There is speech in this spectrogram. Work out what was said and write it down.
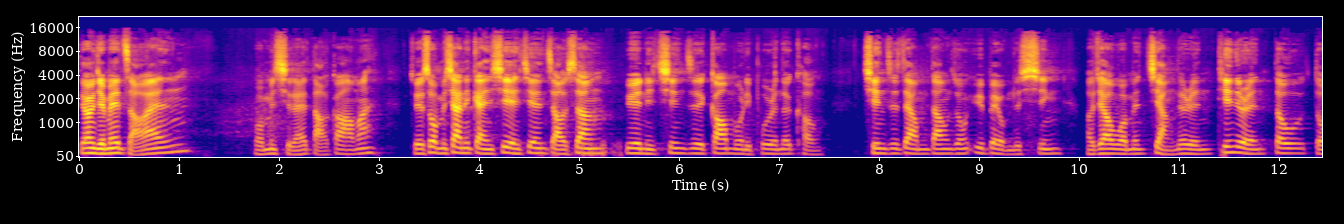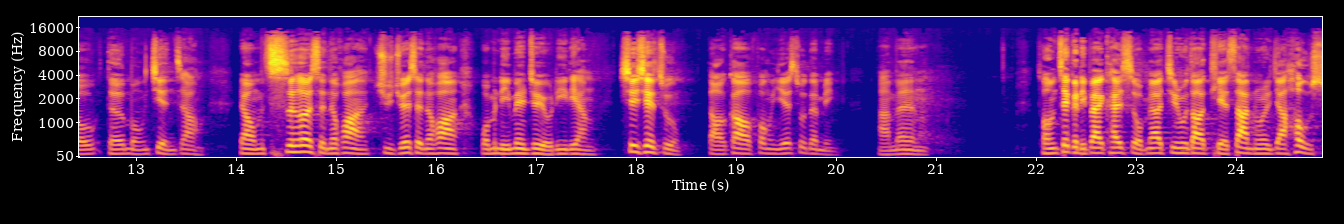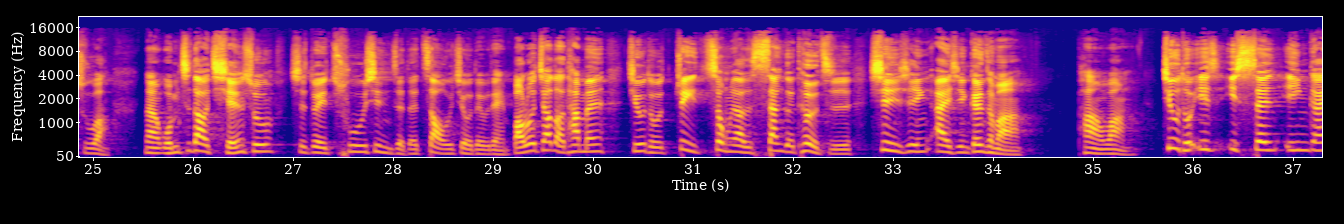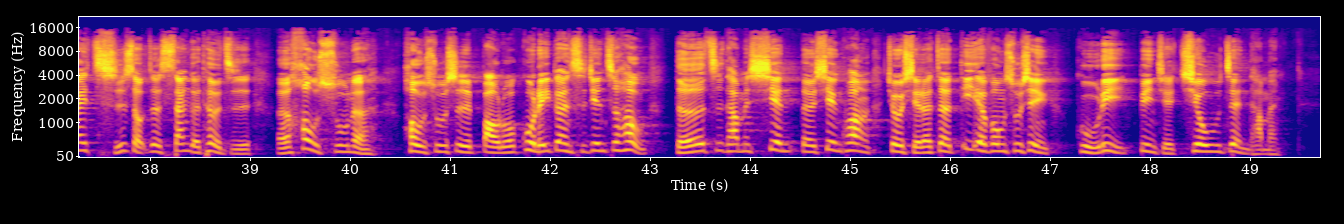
弟兄姐妹早安，我们一起来祷告好吗？所以说，我们向你感谢，今天早上愿你亲自高抹你仆人的口，亲自在我们当中预备我们的心，好叫我们讲的人、听的人都都得蒙建造，让我们吃喝神的话、咀嚼神的话，我们里面就有力量。谢谢主，祷告奉耶稣的名，阿门。从这个礼拜开始，我们要进入到帖撒罗尼迦后书啊。那我们知道前书是对初信者的造就，对不对？保罗教导他们基督徒最重要的三个特质：信心、爱心跟什么？盼望。基督徒一一生应该持守这三个特质。而后书呢？后书是保罗过了一段时间之后，得知他们现的现况，就写了这第二封书信，鼓励并且纠正他们。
